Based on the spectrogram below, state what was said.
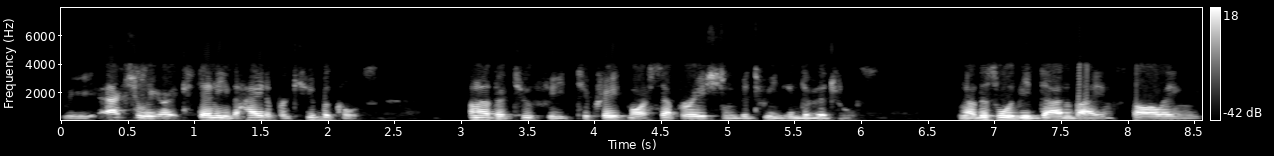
we actually are extending the height of our cubicles another two feet to create more separation between individuals. Now, this will be done by installing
